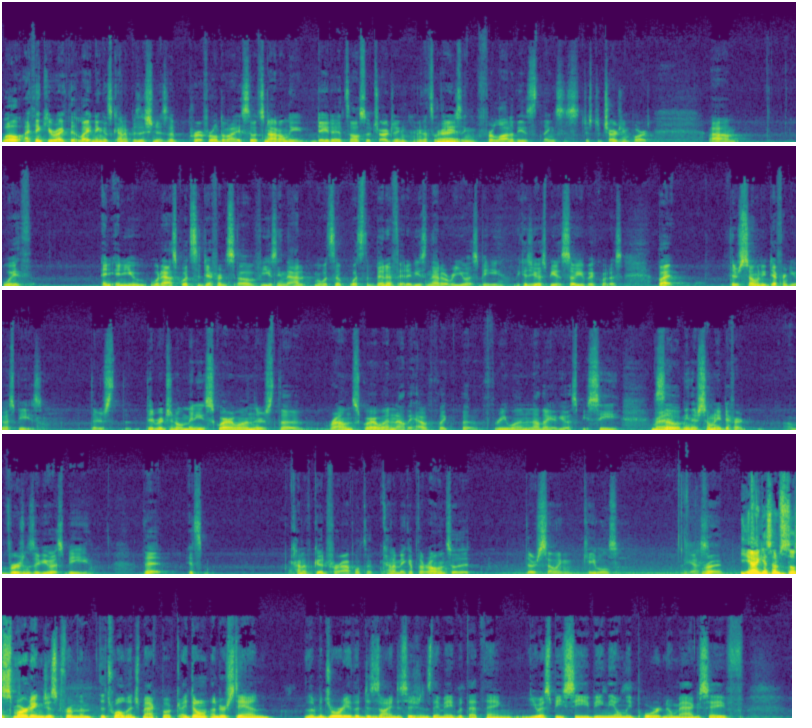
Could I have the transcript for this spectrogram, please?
Well, I think you're right that Lightning is kind of positioned as a peripheral device, so it's not only data; it's also charging. I mean, that's what Right. they're using for a lot of these things. Is just a charging port. Um, with and, and you would ask, what's the difference of using that? What's the what's the benefit of using that over USB? Because USB is so ubiquitous, but there's so many different USBs. There's the, the original mini square one. There's the round square one. Now they have like the three one, and now they have USB C. Right. So I mean, there's so many different versions of USB that it's kind of good for Apple to kind of make up their own, so that they're selling cables. I guess. right. Yeah, I guess I'm still smarting just from the, the 12 inch MacBook. I don't understand the majority of the design decisions they made with that thing. USB C being the only port, no MagSafe.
